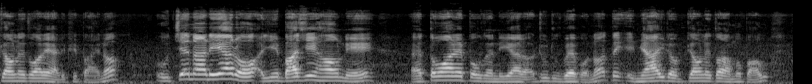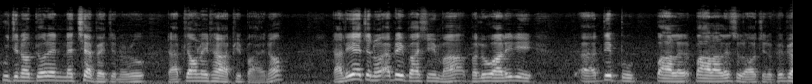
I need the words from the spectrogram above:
ပြောင်းလဲသွားတဲ့ဟာလေးဖြစ်ပါတယ်နော်ဟို channel တွေကတော့အရင် version ဟောင်းနဲ့ အဲတောင်းရတဲ့ပုံစံတွေကတော့အတူတူပဲပေါ့နော်တိတ်အများကြီးတော့ပြောင်းလဲသွားတာမဟုတ်ပါဘူးခုကျွန်တော်ပြောတဲ့နှစ်ချက်ပဲကျွန်တော်တို့ဒါပြောင်းလဲထားတာဖြစ်ပါတယ်နော်ဒါလေးကကျွန်တော် update version မှာဘယ်လိုဟာလေးတွေအစ်စ်ပူပါလာပါလာလဲဆိုတော့ကျွန်တော်ပြပြ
